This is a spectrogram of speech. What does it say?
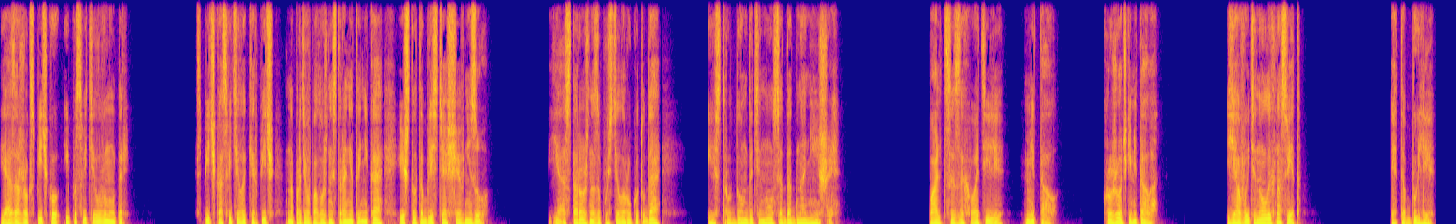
Я зажег спичку и посветил внутрь. Спичка осветила кирпич на противоположной стороне тайника и что-то блестящее внизу. Я осторожно запустил руку туда и с трудом дотянулся до дна ниши. Пальцы захватили металл. Кружочки металла. Я вытянул их на свет. Это были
